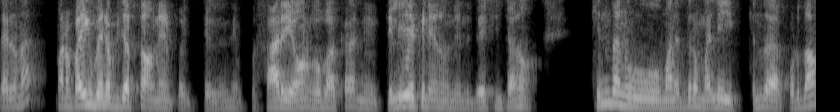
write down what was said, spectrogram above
సరేనా? మన పైకి పోయినప్పుడు చెప్తాం నేను పోయి సారీ ఏమనుకోబాక నేను తెలియక నేను నిన్ను ద్వేషించాను. కింద నువ్వు మన ఇద్దరం మళ్ళీ కింద కొడదాం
